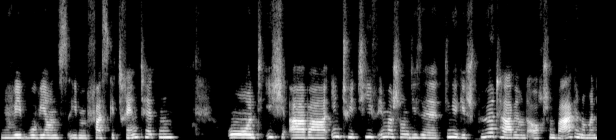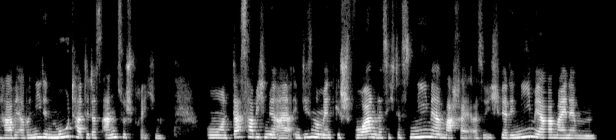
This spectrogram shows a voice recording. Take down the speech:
wo wir uns eben fast getrennt hätten. Und ich aber intuitiv immer schon diese Dinge gespürt habe und auch schon wahrgenommen habe, aber nie den Mut hatte, das anzusprechen. Und das habe ich mir äh, in diesem Moment geschworen, dass ich das nie mehr mache. Also ich werde nie mehr meinem,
